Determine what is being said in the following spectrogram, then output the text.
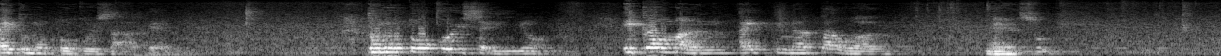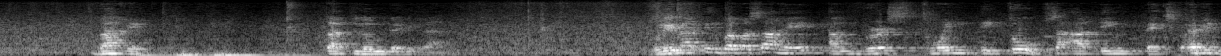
ay tumutukoy sa atin. Tumutukoy sa inyo. Ikaw man ay tinatawag ni Jesus. Bakit? Tatlong dahilan. Uli natin babasahin ang verse 22 sa ating teksto. I mean,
